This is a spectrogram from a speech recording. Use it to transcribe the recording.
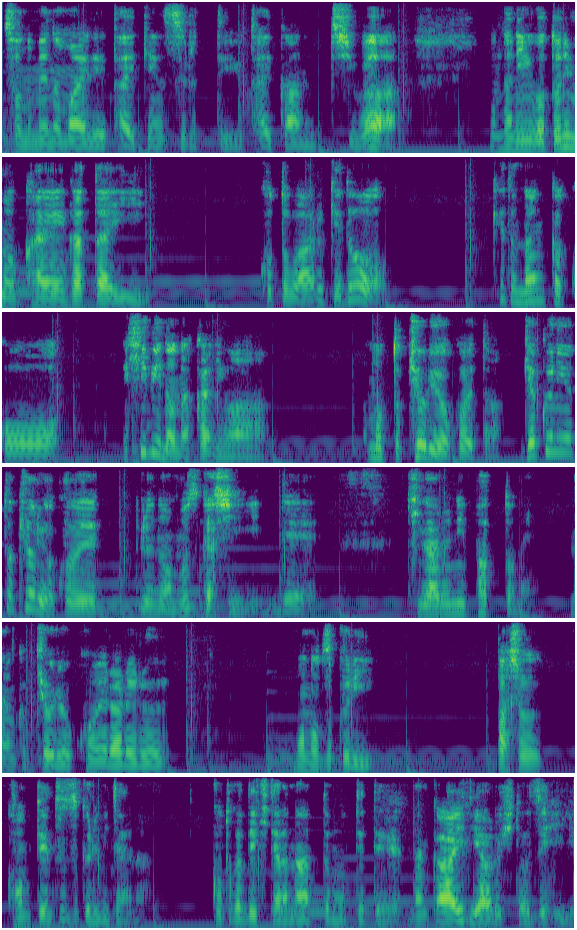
その目の前で体験するっていう体感値は、もう何事にも変え難いことはあるけど、けどなんかこう、日々の中には、もっと距離を超えた。逆に言うと距離を超えるのは難しいんで、気軽にパッとね、なんか距離を超えられるものづくり、場所、コンテンツ作りみたいなことができたらなって思ってて、なんかアイディアある人はぜひ、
